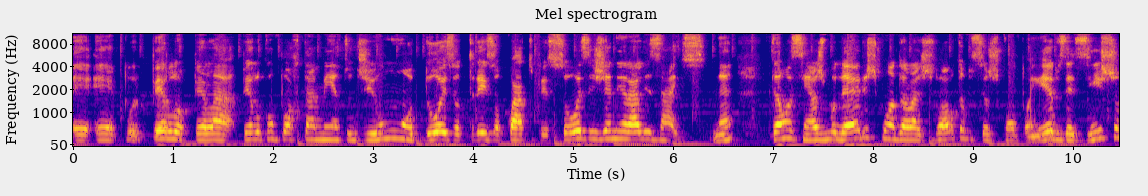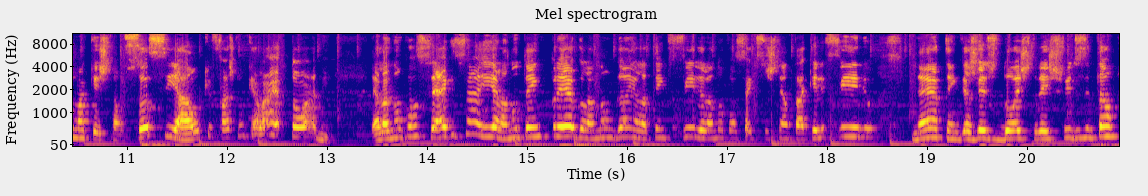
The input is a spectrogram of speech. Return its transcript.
é, é, por, pelo, pela, pelo comportamento de um ou dois ou três ou quatro pessoas e generalizar isso, né? Então, assim, as mulheres, quando elas voltam para seus companheiros, existe uma questão social que faz com que ela retorne ela não consegue sair, ela não tem emprego, ela não ganha, ela tem filho, ela não consegue sustentar aquele filho, né? Tem às vezes dois, três filhos. Então,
